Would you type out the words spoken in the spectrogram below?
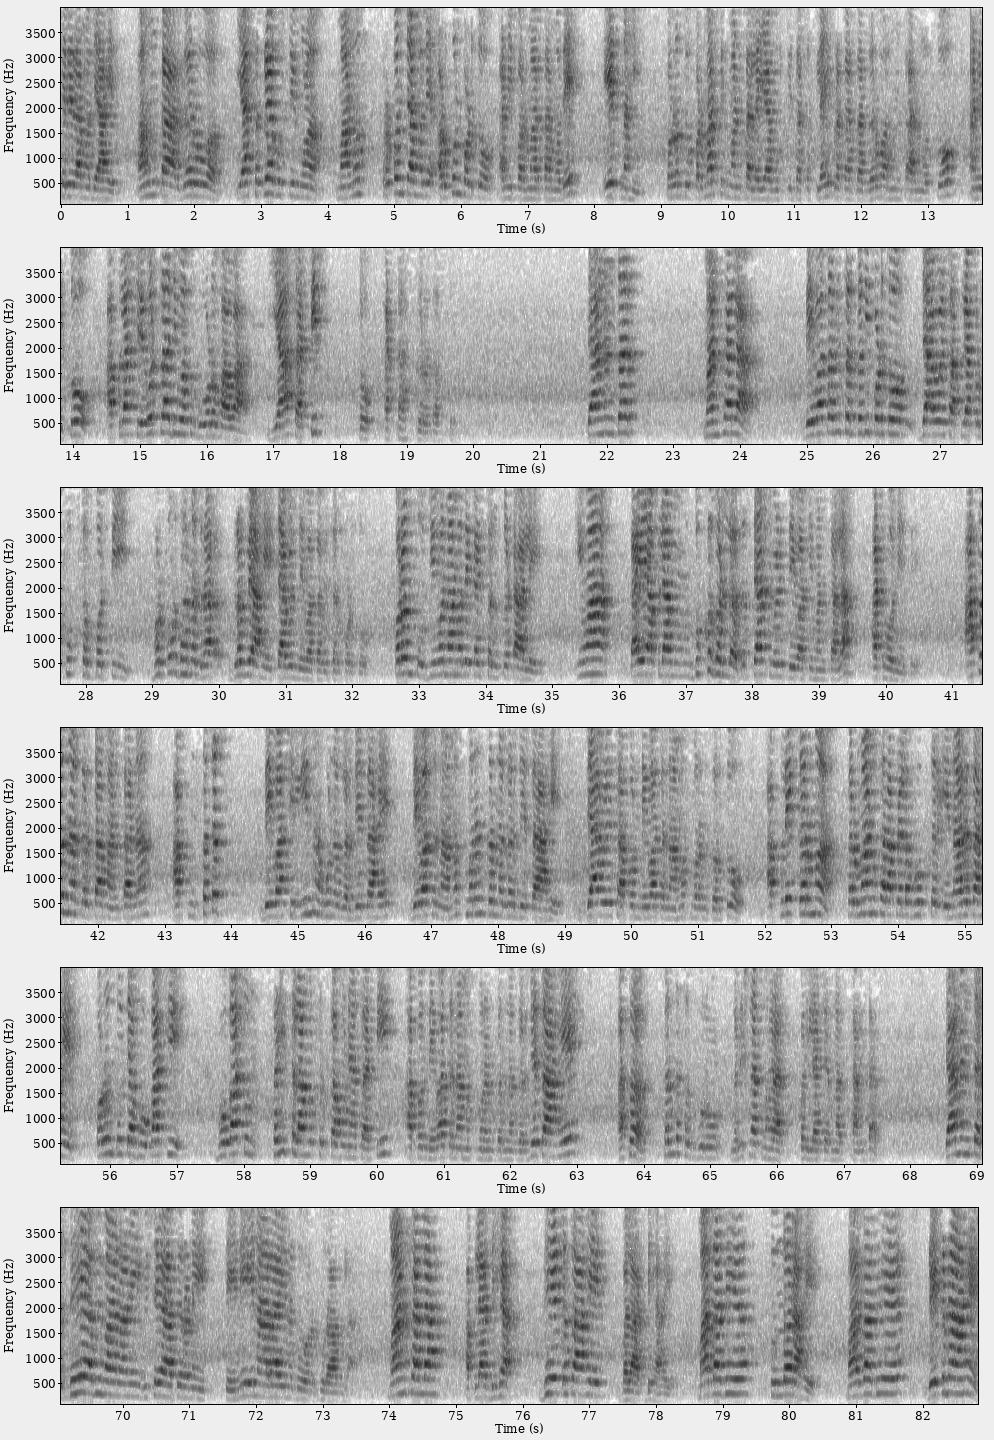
शरीरामध्ये आहेत. अहंकार गर्व या सगळ्या गोष्टीमुळं माणूस प्रपंचामध्ये अडकून पडतो आणि परमार्थामध्ये येत नाही. परंतु परमार्थिक माणसाला या गोष्टीचा कसल्याही प्रकारचा गर्व अहंकार नसतो आणि तो आपला शेवटचा दिवस गोड व्हावा यासाठीच तो अट्टास करत असतो. त्यानंतर माणसाला देवाचा विसर कधी पडतो? ज्यावेळेस आपल्याकडे सुख संपत्ती भरपूर धन द्रव्य आहे त्यावेळेस देवाचा विसर पडतो. परंतु जीवनामध्ये काही संकट आले किंवा काही आपल्या दुःख घडलं तर त्याच वेळेस देवाची माणसाला आठवण येते. असं न करता माणसानं आप सतत देवाशी लीन होणं गरजेचं आहे. देवाचं नामस्मरण करणं गरजेचं आहे. ज्या वेळेस आपण देवाचं नामस्मरण करतो आपले कर्म कर्मानुसार आपल्याला भोग तर येणारच आहेत परंतु त्या भोगाची भोगातून सही सलामत सुटका होण्यासाठी आपण देवाचं नामस्मरण करणं गरजेचं आहे असं संत सद्गुरू गणेशनाथ महाराज पहिल्या चरणात सांगतात. त्यानंतर देह अभिमानाने विषय आचरणे तेने नारायण दोर दुरावला. माणसाला आपल्या देहा ध्येय कसा आहे? बलाढ्य आहे. माझा ध्येय सुंदर आहे. माझा ध्येय देखणं आहे.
